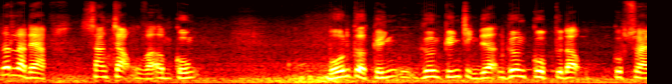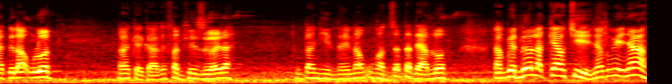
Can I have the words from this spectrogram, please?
Rất là đẹp sang trọng và âm cúng bốn cửa kính, gương kính chỉnh điện, gương cụp tự động, cụp xòe tự động luôn. Đây, kể cả cái phần phía dưới đây, chúng ta nhìn thấy nó cũng còn rất là đẹp luôn. Đặc biệt nữa là keo chỉ nha quý vị nhá.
